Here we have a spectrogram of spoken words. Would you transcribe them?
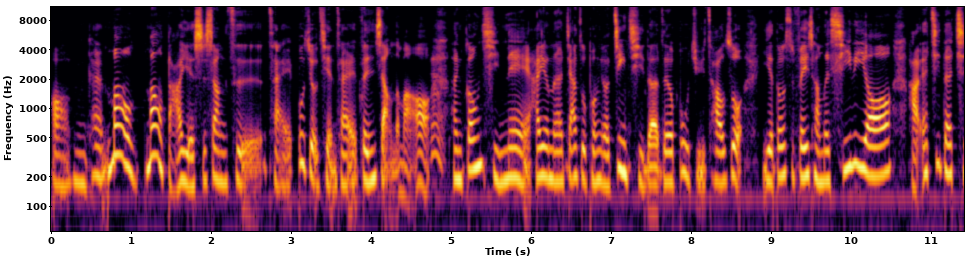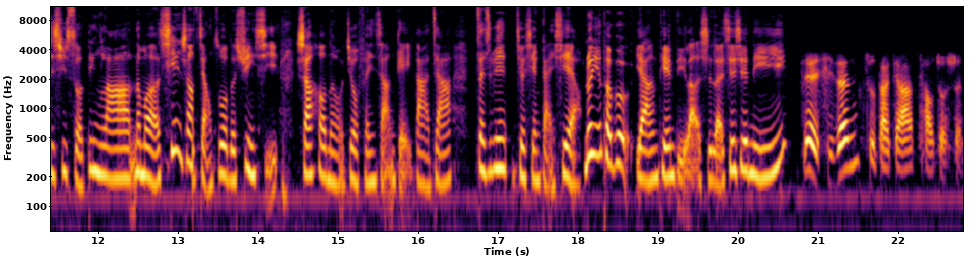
哦，你看茂茂达也是上次才不久前才分享的嘛哦，很恭喜呢。还有呢，家族朋友近期的这个布局操作也都是非常的犀利哦。好，要记得持续锁定啦。那么线上讲座的讯息，稍后呢我就分享给大家。在这边就先感谢论元投顾杨天迪老师了，谢谢你，谢谢喜珍，祝大家操作顺。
